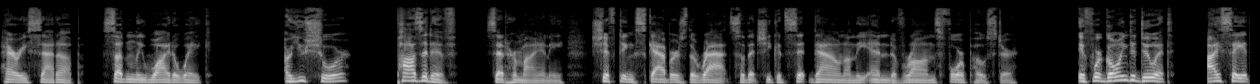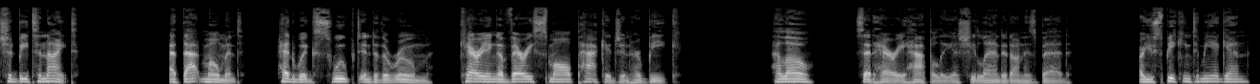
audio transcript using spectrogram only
Harry sat up, suddenly wide awake. Are you sure? Positive, said Hermione, shifting Scabbers the rat so that she could sit down on the end of Ron's four-poster. If we're going to do it, I say it should be tonight. At that moment, Hedwig swooped into the room, carrying a very small package in her beak. Hello, said Harry happily as she landed on his bed. Are you speaking to me again?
